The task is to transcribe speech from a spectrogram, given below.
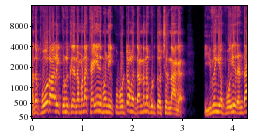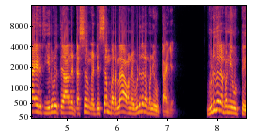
அந்த போராளி குழுக்கு என்ன பண்ணா கைது பண்ணி போட்டு அவங்க தண்டனை கொடுத்து வச்சிருந்தாங்க. இவங்க போய் ரெண்டாயிரத்தி இருபத்தி நாலு டிசம்பர் டிசம்பர்ல அவனை விடுதலை பண்ணி விட்டாங்க. விடுதலை பண்ணி விட்டு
